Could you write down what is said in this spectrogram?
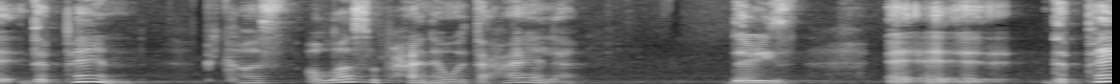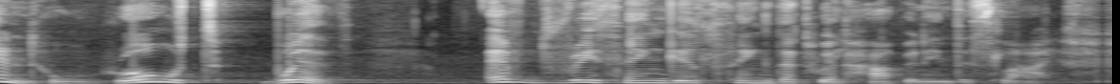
Uh, the pen. Because Allah subhanahu wa ta'ala, there is uh, the pen who wrote with every single thing that will happen in this life.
